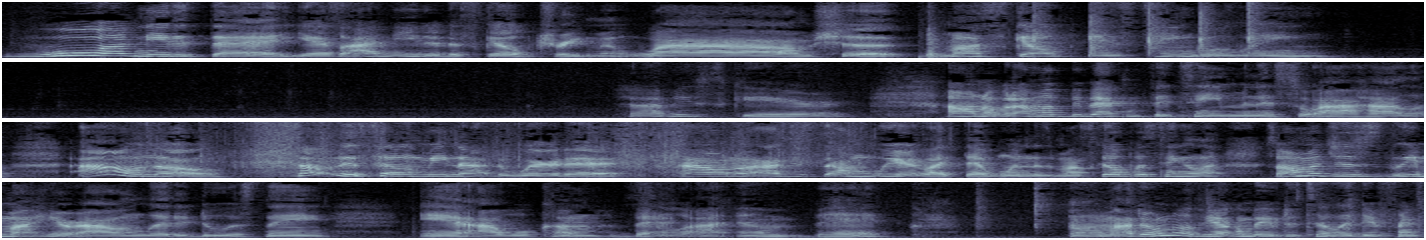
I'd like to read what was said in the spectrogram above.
Woo, I needed that. Yes, I needed a scalp treatment. Wow, I'm shook. My scalp is tingling. Should I be scared? I don't know, but I'm going to be back in 15 minutes, so I'll holler. I don't know. Something is telling me not to wear that. I don't know. I just, I'm weird like that. When my scalp is tingling. So I'm going to just leave my hair out and let it do its thing. And I will come back. So I am back. Um, I don't know if y'all gonna be able to tell a difference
